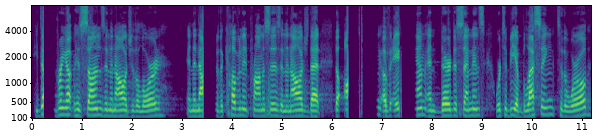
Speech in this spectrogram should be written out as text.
He doesn't bring up his sons in the knowledge of the Lord, in the knowledge of the covenant promises, in the knowledge that the offspring of Abraham and their descendants were to be a blessing to the world.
